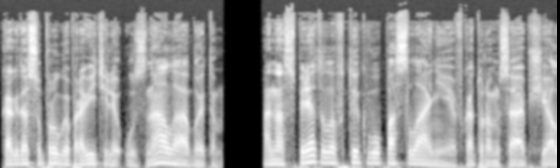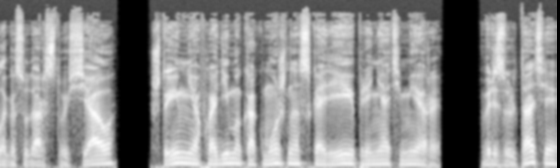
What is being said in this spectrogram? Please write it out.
Когда супруга правителя узнала об этом, она спрятала в тыкву послание, в котором сообщала государству Сяо что им необходимо как можно скорее принять меры. В результате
